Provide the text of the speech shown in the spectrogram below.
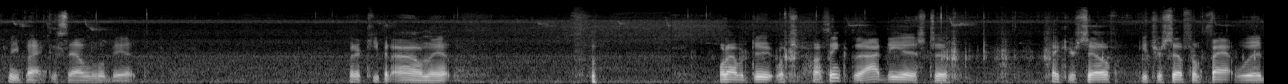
Let me back this out a little bit. Better keep an eye on that. what I would do, I think the idea is to take yourself, get yourself some fat wood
